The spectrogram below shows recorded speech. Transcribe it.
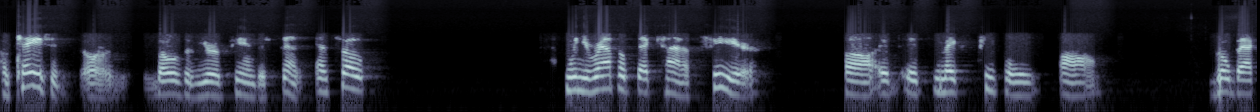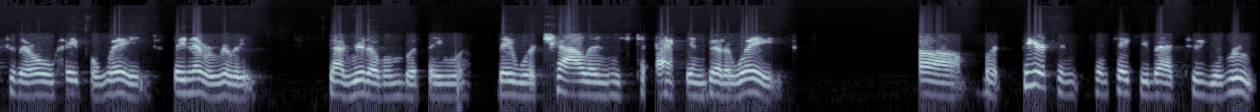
Caucasians or those of European descent. And so when you ramp up that kind of fear, uh, it, it, makes people uh, go back to their old hateful ways. They never really got rid of them, but they were they were challenged to act in better ways. Uh, but fear can, can take you back to your roots.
